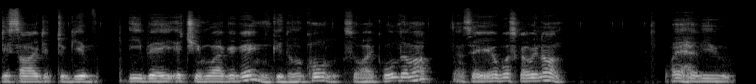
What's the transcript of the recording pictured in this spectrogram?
decided to give eBay a chinwag again. Give them a call. So I called them up and say hey, what's going on? Why have you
